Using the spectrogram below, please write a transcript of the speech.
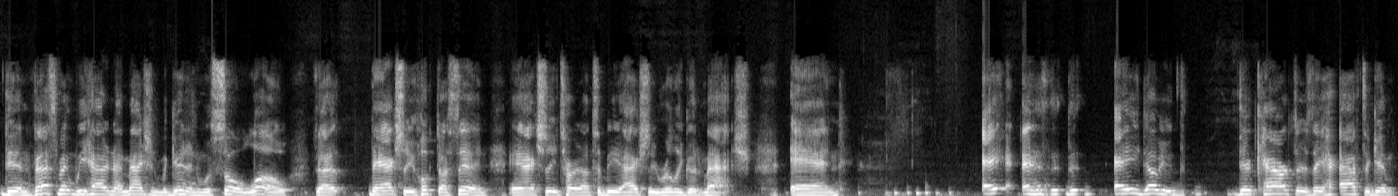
the investment we had in that match in the beginning was so low that they actually hooked us in and actually turned out to be actually a really good match. And A- and the, the AEW, their characters, they have to get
